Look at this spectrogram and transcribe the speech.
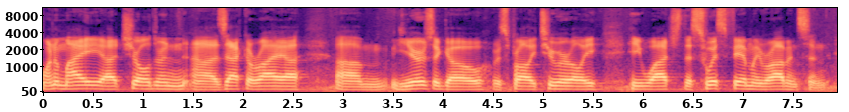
One of my uh, children, uh, Zachariah, um, years ago, it was probably too early, he watched the Swiss Family Robinson.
